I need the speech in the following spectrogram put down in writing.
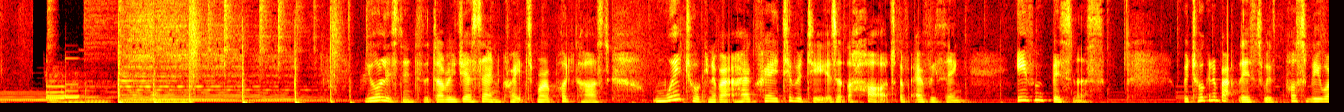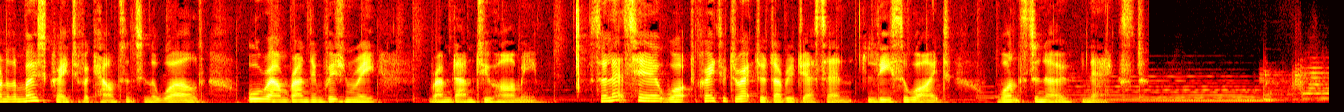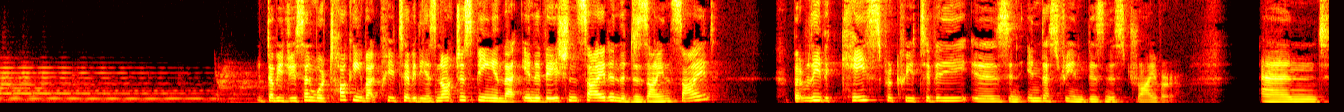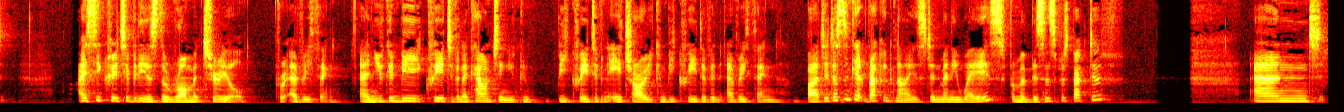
You're listening to the WGSN Create Tomorrow podcast. We're talking about how creativity is at the heart of everything, even business. We're talking about this with possibly one of the most creative accountants in the world, all round branding visionary, Ramdane Touhami. So let's hear what Creative Director of WGSN, Lisa White, wants to know next. WGSN, we're talking about creativity as not just being in that innovation side and the design side, but really the case for creativity is an industry and business driver. And I see creativity as the raw material for everything. And you can be creative in accounting, you can be creative in HR, you can be creative in everything. But it doesn't get recognized in many ways from a business perspective. And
